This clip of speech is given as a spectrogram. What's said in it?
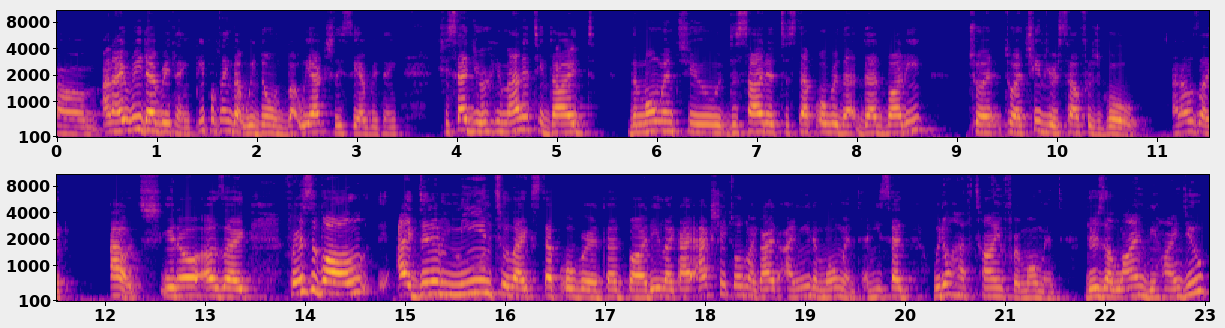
um, and i read everything. People think that we don't but we actually see everything. She said your humanity died the moment you decided to step over that dead body to, to achieve your selfish goal. And i was like ouch you know i was like first of all i didn't mean to like step over a dead body. Like i actually told my guide i need a moment and he said we don't have time for a moment. There's a line behind you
